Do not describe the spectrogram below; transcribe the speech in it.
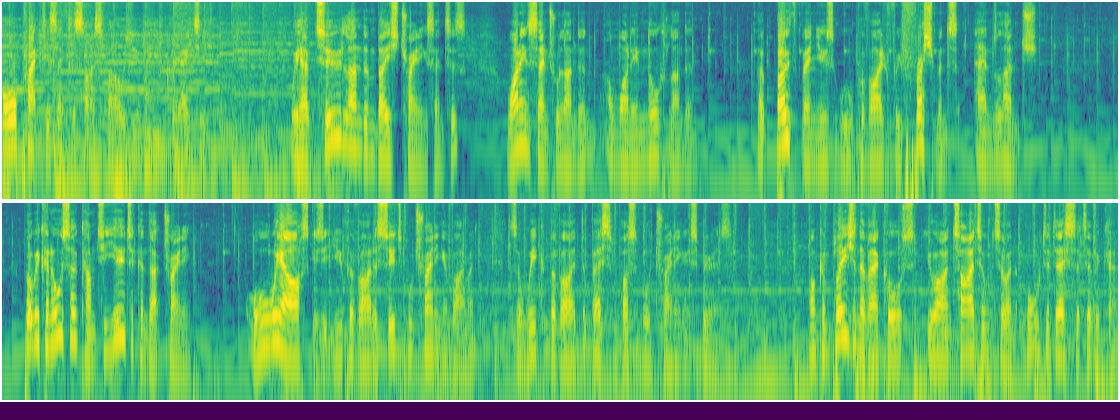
or practice exercise files you may have created. We have two London-based training centres, one in central London and one in North London. At both venues we will provide refreshments and lunch. But we can also come to you to conduct training. All we ask is that you provide a suitable training environment so we can provide the best possible training experience. On completion of our course you are entitled to an Autodesk certificate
